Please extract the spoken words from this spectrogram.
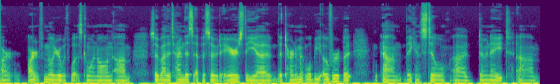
aren't aren't familiar with what's going on, um, so by the time this episode airs, the uh, the tournament will be over, but um, they can still uh, donate um,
